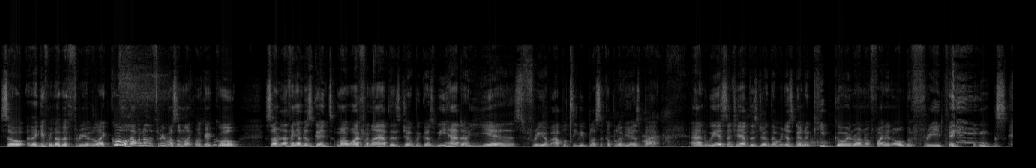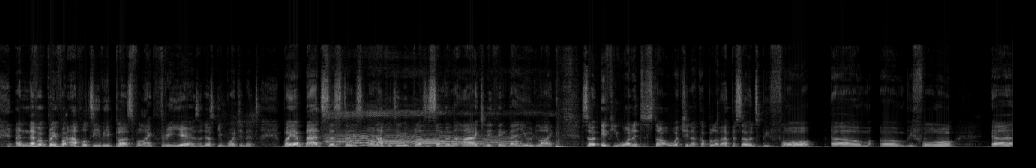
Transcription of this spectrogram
So they give me another three, and they're like, cool, have another three months. I'm like, okay, cool. So I'm- think I'm just going to. My wife and I have this joke because we had a year's free of Apple TV Plus a couple of years back, and we essentially have this joke that we're just going to keep going around and finding all the free things and never pay for Apple TV Plus for like three years and just keep watching it. But yeah, Bad Sisters on Apple TV Plus is something that I actually think that you would like. So if you wanted to start watching a couple of episodes before, um, um, before. Uh,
